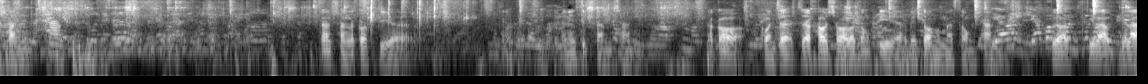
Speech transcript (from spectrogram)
9 ชั้นเก้าชั้น 9 ชั้นแล้วก็เปียเนี่ย อันนี้ 13 ชั้น แล้วก็ก่อนจะจะเข้าช่อเราต้องเปียใบตองลงมาสองชั้น เพื่อที่ว่าเวลา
